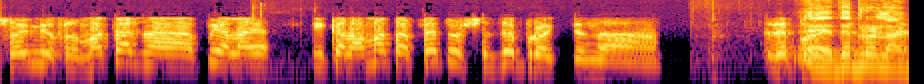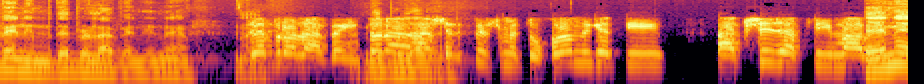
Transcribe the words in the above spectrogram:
στο ημίχρονο. Μακάρι να πει, αλλά η Καλαμάτα φέτος δεν πρόκειται να. Δεν, πρόκειται, ε, δεν προλαβαίνει, δεν προλαβαίνει, ναι. Δεν προλαβαίνει. Τώρα α ελπίσουμε του χρόνου γιατί αξίζει αυτή η μάχη. Ε, ναι,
